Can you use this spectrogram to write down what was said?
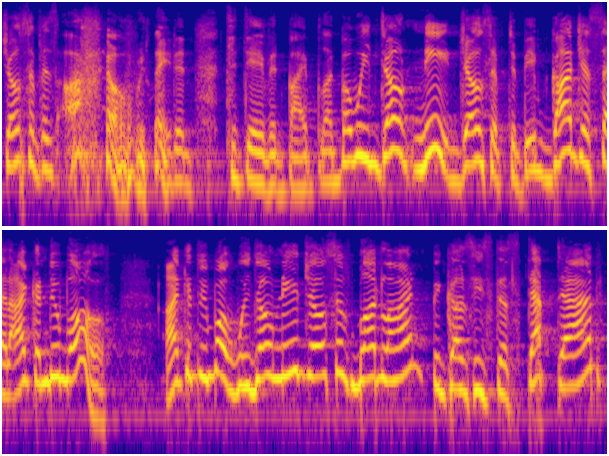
Joseph is also related to David by blood, but we don't need Joseph to be. God just said, I can do both. I can do both. We don't need Joseph's bloodline because he's the stepdad.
